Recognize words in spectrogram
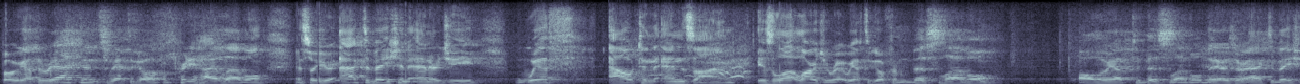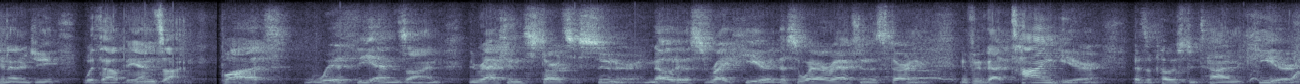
But we got the reactants, we have to go up a pretty high level. And so your activation energy without an enzyme is a lot larger, right? We have to go from this level all the way up to this level. There's our activation energy without the enzyme. But with the enzyme, the reaction starts sooner. Notice right here, this is where our reaction is starting. If we've got time here as opposed to time here,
